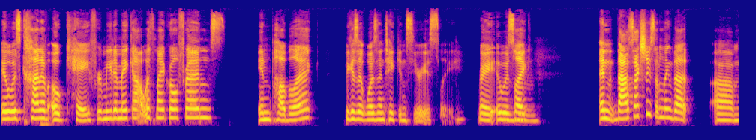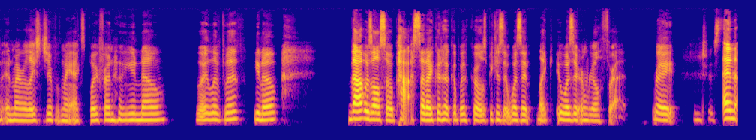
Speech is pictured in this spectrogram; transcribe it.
it was kind of okay for me to make out with my girlfriends in public because it wasn't taken seriously, right? It was like, Mhm. and that's actually something that um in my relationship with my ex-boyfriend who you know who i lived with you know that was also a pass that i could hook up with girls because it wasn't like it wasn't a real threat right Interesting. and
